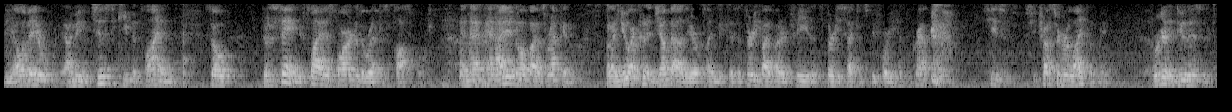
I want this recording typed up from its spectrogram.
the elevator, I mean, just to keep it flying. So there's a saying, you fly it as far under the wreck as possible. And, that, and I didn't know if I was wrecking but I knew I couldn't jump out of the airplane because at 3,500 feet, it's 30 seconds before you hit the ground. She's, she trusted her life with me. We're gonna do this as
